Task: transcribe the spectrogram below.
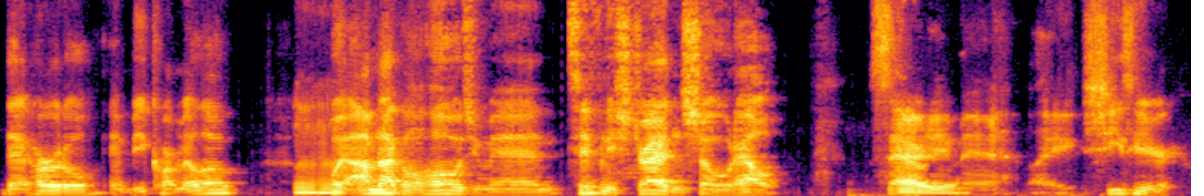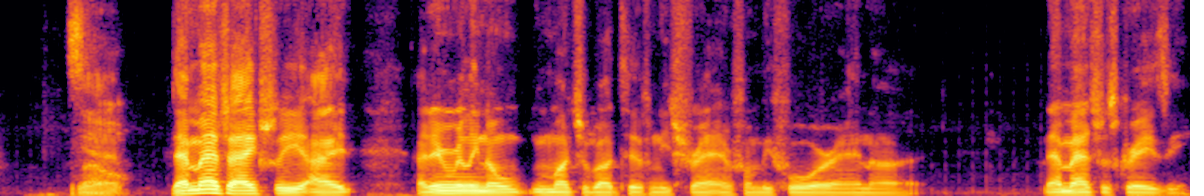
that hurdle and beat Carmelo. Mhm. But I'm not gonna hold you, man. Tiffany Stratton showed out Saturday, man. Like she's here. So Yeah. That match, actually, I, I didn't really know much about Tiffany Stratton from before, and uh that match was crazy.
